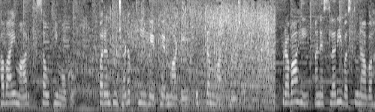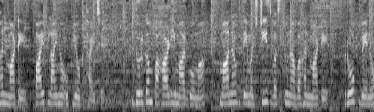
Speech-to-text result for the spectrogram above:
હવાઈ માર્ગ સૌથી મોઘો, પરંતુ ઝડપથી હેરફેર માટે ઉત્તમ માધ્યમ છે. પ્રવાહી અને સ્લરી વસ્તુના વહન માટે પાઇપલાઇનનો ઉપયોગ થાય છે. દુર્ગમ પહાડી માર્ગોમાં માનવ તેમજ ચીજ વસ્તુના વહન માટે રોપવેનો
